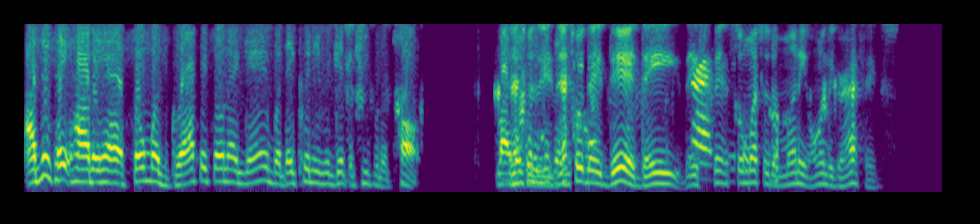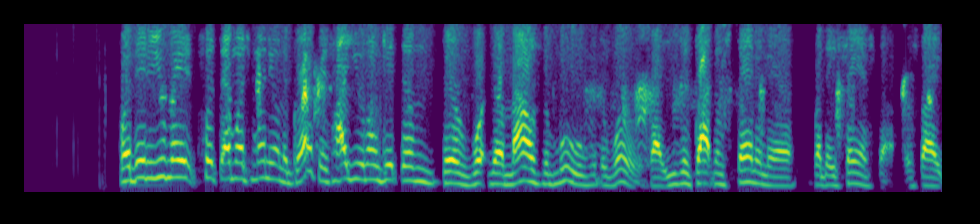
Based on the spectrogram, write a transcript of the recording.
I just hate how they had so much graphics on that game, but they couldn't even get the people to talk. Like That's what they, that's what they did. They they spent so much of the money on the graphics. But then you made put that much money on the graphics. How you don't get them their their mouths to move with the words? Like you just got them standing there, but they saying stuff. It's like,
